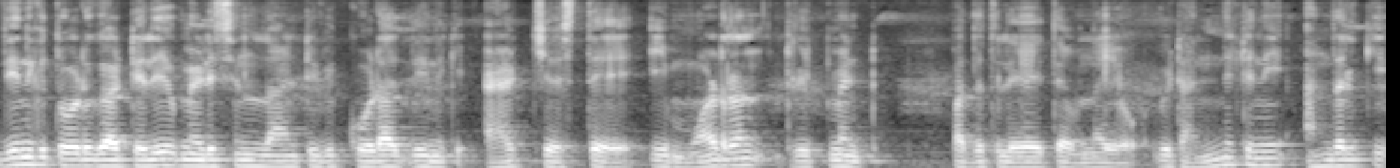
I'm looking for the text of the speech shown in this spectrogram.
దీనికి తోడుగా టెలిమెడిసిన్ లాంటివి కూడా దీనికి యాడ్ చేస్తే ఈ మోడర్న్ ట్రీట్మెంట్ పద్ధతులు ఏవైతే ఉన్నాయో వీటన్నిటినీ అందరికీ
